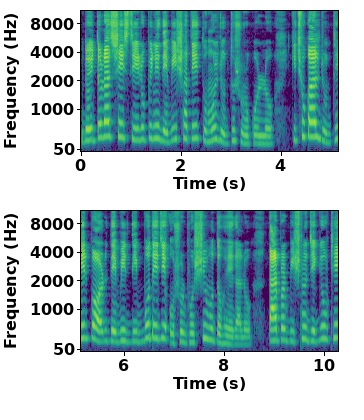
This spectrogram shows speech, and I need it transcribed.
দৈত্যরাজ সেই স্ত্রীরূপিণী দেবীর সাথে তুমুল যুদ্ধ শুরু করল। কিছুকাল যুদ্ধের পর দেবীর দিব্য তেজে অসুর ভস্মীভূত হয়ে গেল। তারপর বিষ্ণু জেগে উঠে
